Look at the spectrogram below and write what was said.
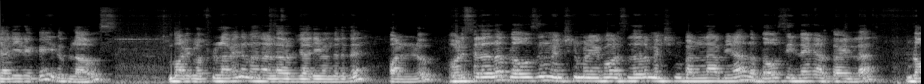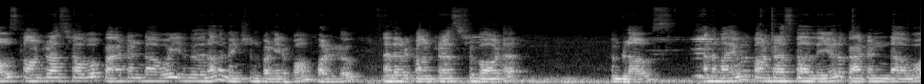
ஜரி இருக்கு இது பிளவுஸ் பாடிக்குள்ள ஃபுல்லாகவே இந்த மாதிரி நல்ல ஒரு ஜரி வந்துடுது பல்லு. ஒரு சிலதில் பிளவுஸ்ன்னு மென்ஷன் பண்ணியிருக்கோம் ஒரு சிலதில் மென்ஷன் பண்ணல அப்படின்னா அந்த பிளவுஸ் இல்லைன்னு அர்த்தம் இல்லை. பிளவுஸ் கான்ட்ராஸ்டாவோ பேட்டர்ன்டாவோ இருந்ததுன்னா அதை மென்ஷன் பண்ணியிருப்போம் பல்லு நல்ல ஒரு கான்ட்ராஸ்ட் பார்டர் பிளவுஸ் அந்த மாதிரி ஒரு கான்ட்ராஸ்ட் இல்லையோ இல்லை பேட்டர்ன்டாவோ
